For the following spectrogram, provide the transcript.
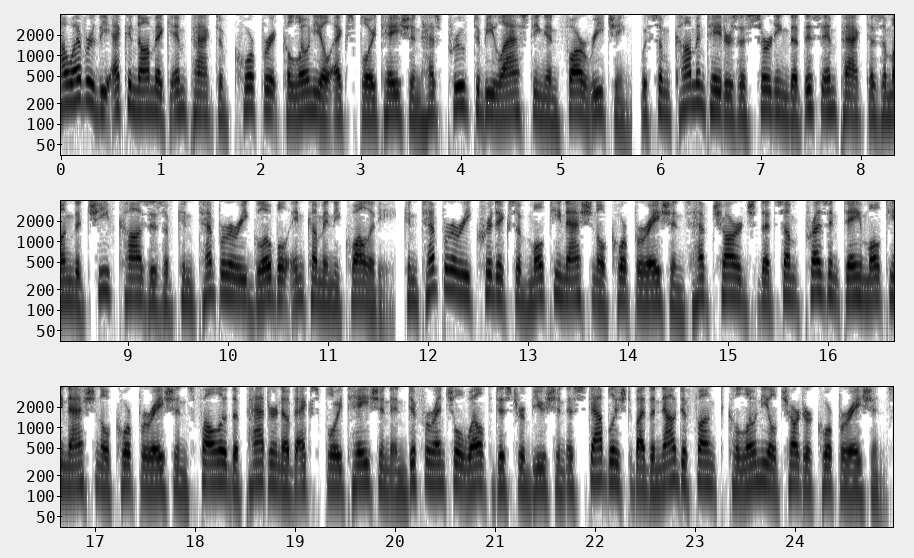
However the economic impact of corporate colonial exploitation has proved to be lasting and far-reaching, with some commentators asserting that this impact is among the chief causes of contemporary global income inequality. Contemporary critics of multinational corporations have charged that some present-day multinational corporations follow the pattern of exploitation and differential wealth distribution established by the now defunct colonial charter corporations,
